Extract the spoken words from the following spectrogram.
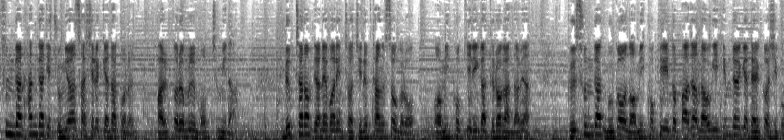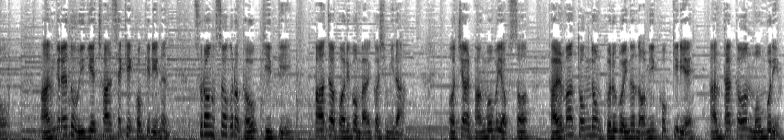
순간 한 가지 중요한 사실을 깨닫고는 발걸음을 멈춥니다. 늪처럼 변해버린 저 진흙탕 속으로 어미 코끼리가 들어간다면 그 순간 무거운 어미 코끼리도 빠져나오기 힘들게 될 것이고 안 그래도 위기에 처한 새끼 코끼리는 수렁 속으로 더욱 깊이 빠져버리고 말 것입니다. 어찌할 방법이 없어 발만 동동 구르고 있는 어미 코끼리의 안타까운 몸부림.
